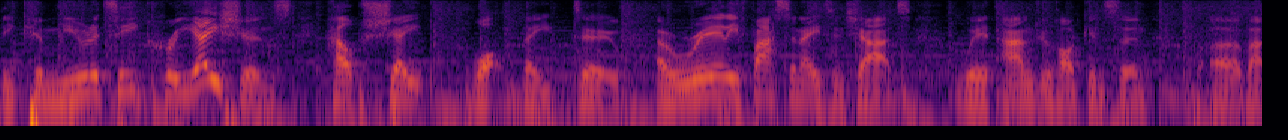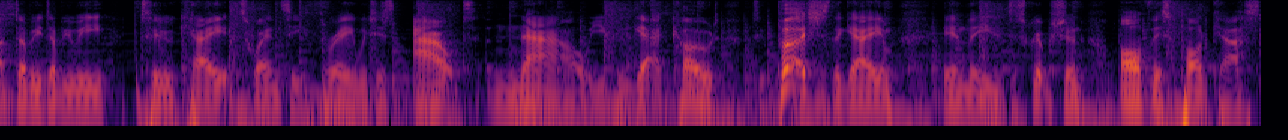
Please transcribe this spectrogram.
the community creations help shape what they do. A really fascinating chat with Andrew Hodkinson uh, about WWE 2K23, which is out now. You can get a code to purchase the game in the description of this podcast.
